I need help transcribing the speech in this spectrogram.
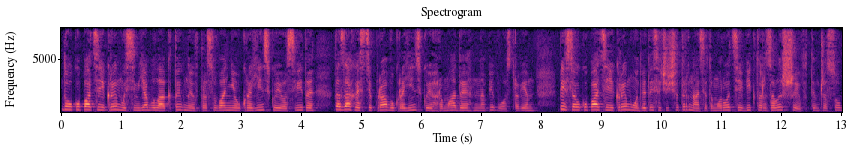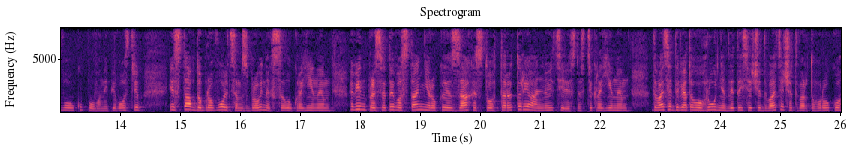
До окупації Криму сім'я була активною в просуванні української освіти та захисті прав української громади на півострові. Після окупації Криму у 2014 році Віктор залишив тимчасово окупований півострів і став добровольцем збройних сил України. Він присвятив останні роки захисту територіальної цілісності країни. 29 грудня 2024 року.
